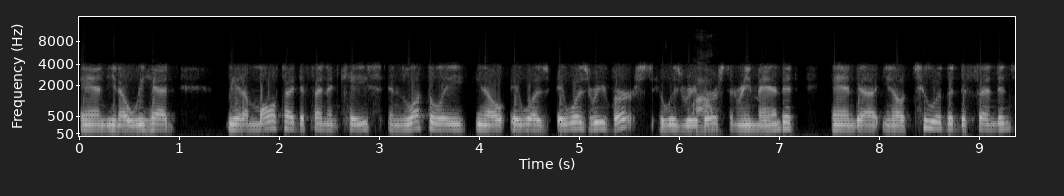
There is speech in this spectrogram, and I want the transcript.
and you know we had we had a multi-defendant case, and luckily, you know, it was it was reversed. It was reversed wow. and remanded, and uh, you know, two of the defendants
